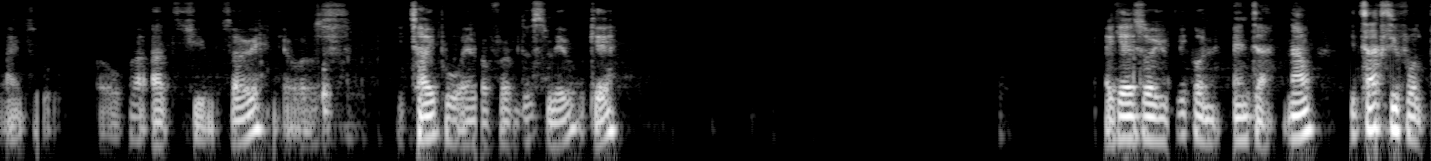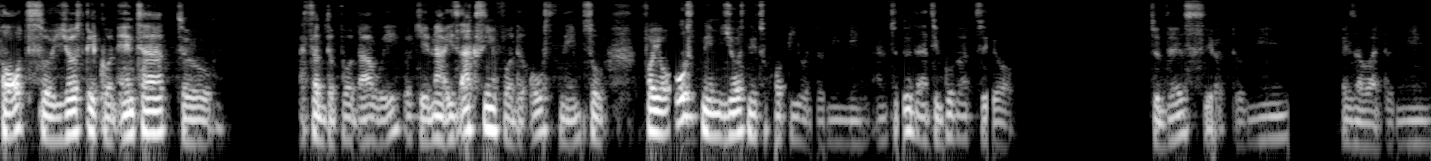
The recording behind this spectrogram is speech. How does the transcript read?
online to helper at gmail sorry. There was a typo error from this mail okay? Okay so you click on enter. Now it asks you for port so you just click on enter to accept the port that way. Okay now it's asking for the host name. So for your host name you just need to copy your domain name. And to do that you go back to your to this your domain. Is our domain?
